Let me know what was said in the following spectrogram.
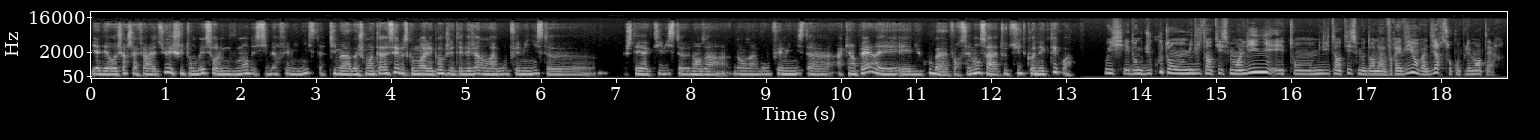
il y a des recherches à faire là-dessus et je suis tombée sur le mouvement des cyberféministes qui m'a vachement intéressée parce que moi à l'époque j'étais déjà dans un groupe féministe, euh, j'étais activiste dans un, dans un groupe féministe à, Quimper et, du coup bah, forcément ça a tout de suite connecté quoi. Oui, et donc du coup, ton militantisme en ligne et ton militantisme dans la vraie vie, on va dire, sont complémentaires.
